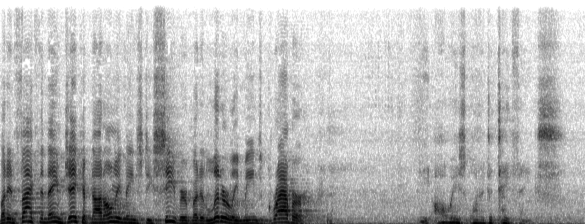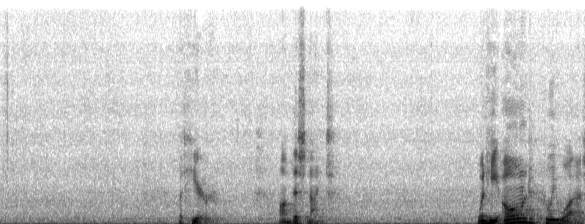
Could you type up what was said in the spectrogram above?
But in fact, the name Jacob not only means deceiver, but it literally means grabber. He always wanted to take things. But here, on this night, when he owned who he was,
